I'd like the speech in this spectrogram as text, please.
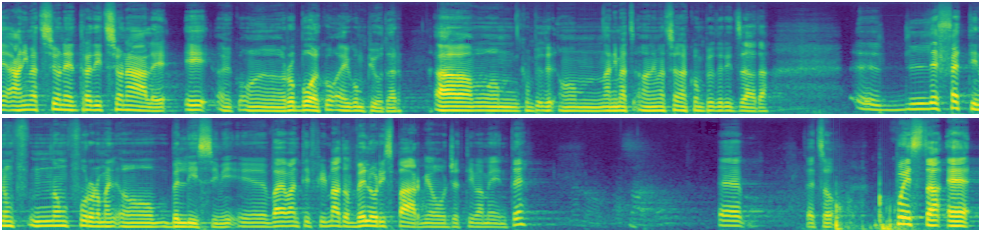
eh, animazione tradizionale e eh, robot ai computer, uh, computer um, animaz- animazione computerizzata. Eh, gli effetti non, f- non furono ma- oh, bellissimi. Eh, vai avanti il filmato, ve lo risparmio oggettivamente. Eh, senso, questo è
